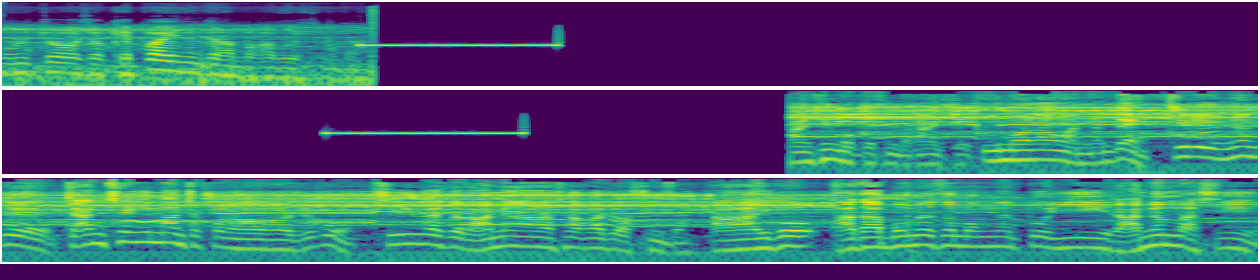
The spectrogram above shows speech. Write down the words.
오른쪽 저 갯바 있는 데로 한번 가보겠습니다 간식 먹겠습니다 간식. 이모랑 왔는데 길에 있는데 짠챙이만 자꾸 나와가지고 시유에서 라면 하나 사가지고 왔습니다. 아 이거 바다 보면서 먹는 또 이 라면 맛이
